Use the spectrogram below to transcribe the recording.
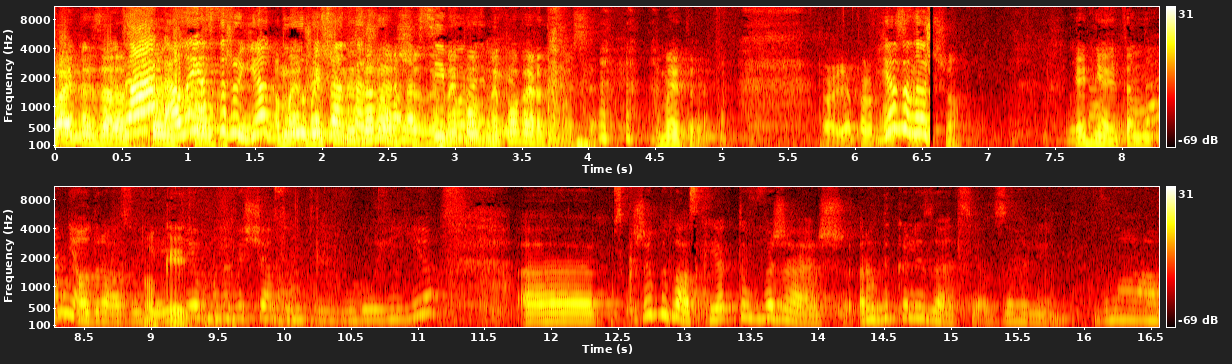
давайте на- зараз. Так, але я скажу, я А ми, дуже ми ще не заангажована в завершили. цій Ми, по- боротьбі. ми повернемося. Дмитро. Так, я перепрошую. Я залишу. Що? Я- ні, там- питання одразу є, Окей. яке в мене весь час в голові є. Е, скажи, будь ласка, як ти вважаєш, радикалізація взагалі, вона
